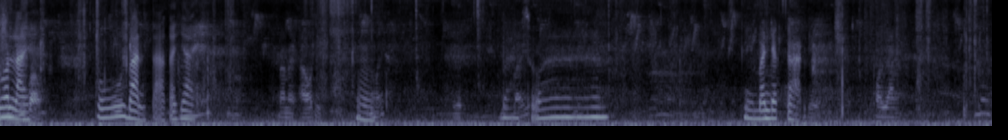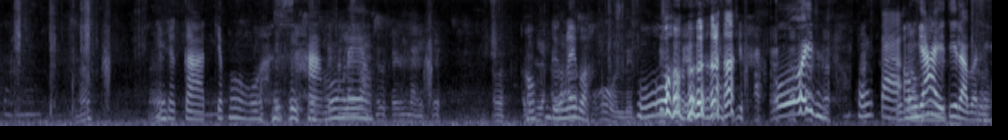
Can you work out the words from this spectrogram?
นวลไหลเปา โอ้ยบ้านตาก็ใหญ่นั่นแหละเอาสิอืมไหมบ้านสวนนี่บรรยากาศพอยังบรรยากาศจะมองว่าหาโมงแรงเออข้างในเออเอาดึงเลยบ่โอ้เลยโอ้โอ้ยห้องตาห้องย่ายที่ละบัดนี้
